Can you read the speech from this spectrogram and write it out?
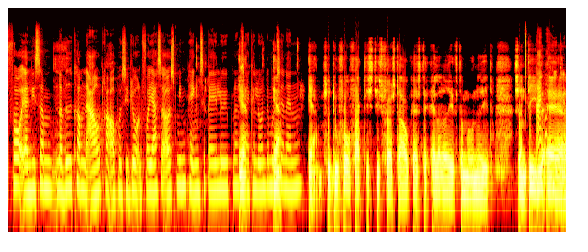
får jeg ligesom, når vedkommende afdrager på sit lån, får jeg så også mine penge tilbage løbende, ja. så jeg kan låne dem ud ja. til en anden? Ja, så du får faktisk dit første afkast allerede efter måned 1. Så en del Ej, af,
